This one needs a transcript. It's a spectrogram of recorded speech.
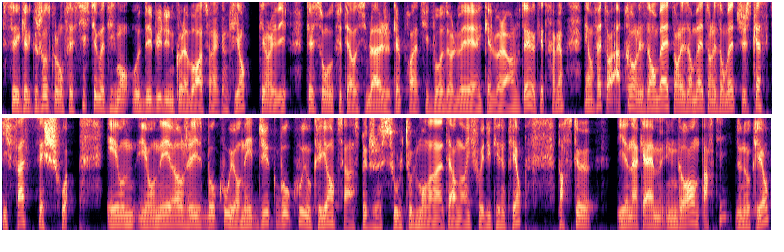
c'est quelque chose que l'on fait systématiquement au début d'une collaboration avec un client. Ok, on lui dit quels sont vos critères de ciblage, quelles problématiques vous résolvez, et quelle valeur ajoutée. Ok, très bien. Et en fait, après, on les embête, on les embête, on les embête jusqu'à ce qu'ils fassent ses choix. Et on, et on évangélise beaucoup et on éduque beaucoup nos clients. C'est un truc que je saoule tout le monde en interne. Il faut éduquer nos clients parce que il y en a quand même une grande partie de nos clients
